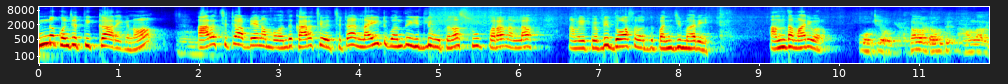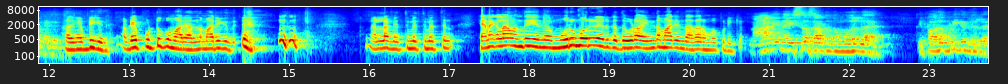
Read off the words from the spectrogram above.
இன்னும் கொஞ்சம் திக்காக அரைக்கணும். அரைச்சிட்டு அப்படியே நம்ம வந்து கரைச்சி வச்சுட்டா நைட்டுக்கு வந்து இட்லி ஊற்றினா சூப்பராக நல்லா நம்ம இப்போ எப்படி தோசை வருது பஞ்சு மாதிரி. அந்த மாதிரி வரும். Okay okay. அதான் ஒரு டவுட்டு அதை எப்படி இருக்குது? அப்படியே புட்டுக்கு மாதிரி அந்த மாதிரி இருக்குது. நல்லா மெத்து மெத்து மெத்துன்னு. எனக்கெல்லாம் வந்து இந்த மொறு மொறுன்னு இருக்கிறத விட இந்த மாதிரி இருந்தால் தான் ரொம்ப பிடிக்கும். நானே நைஸாக சாப்பிட்டது முதல்ல. இப்போ அது பிடிக்கிறது இல்லை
